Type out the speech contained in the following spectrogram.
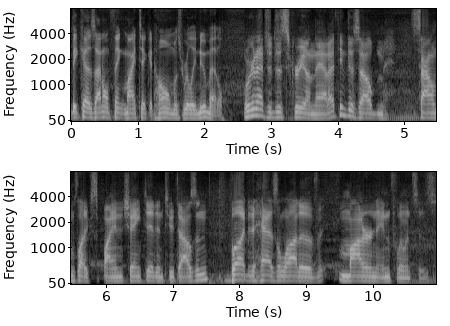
because I don't think My Ticket Home was really new metal. We're gonna have to disagree on that. I think this album sounds like Spineshank did in 2000, but it has a lot of modern influences.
